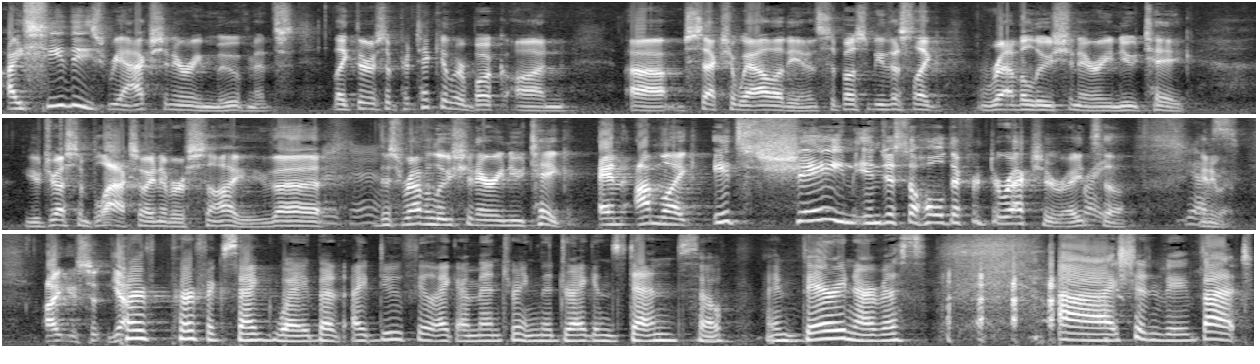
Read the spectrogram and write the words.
I see these reactionary movements. Like there's a particular book on uh, sexuality, and it's supposed to be this like revolutionary new take. You're dressed in black, so I never saw you. The, This revolutionary new take, and I'm like, it's shame in just a whole different direction, right? Right. So, Yes. anyway, I so yeah. Perf- perfect segue, but I do feel like I'm entering the dragon's den, so I'm very nervous. uh, I shouldn't be, but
